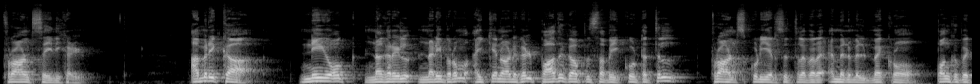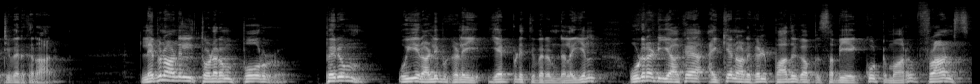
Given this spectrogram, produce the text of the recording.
பிரான்ஸ் செய்திகள். அமெரிக்கா நியூயார்க் நகரில் நடைபெறும் ஐக்கிய நாடுகள் பாதுகாப்பு சபை கூட்டத்தில் பிரான்ஸ் குடியரசுத் தலைவர் எமனுவல் மேக்ரோ பங்கு பெற்று வருகிறார். லெபனானில் தொடரும் போர் பெரும் உயிர் அழிவுகளை ஏற்படுத்தி வரும் நிலையில் உடனடியாக ஐக்கிய நாடுகள் பாதுகாப்பு சபையை கூட்டுமாறு பிரான்ஸ்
